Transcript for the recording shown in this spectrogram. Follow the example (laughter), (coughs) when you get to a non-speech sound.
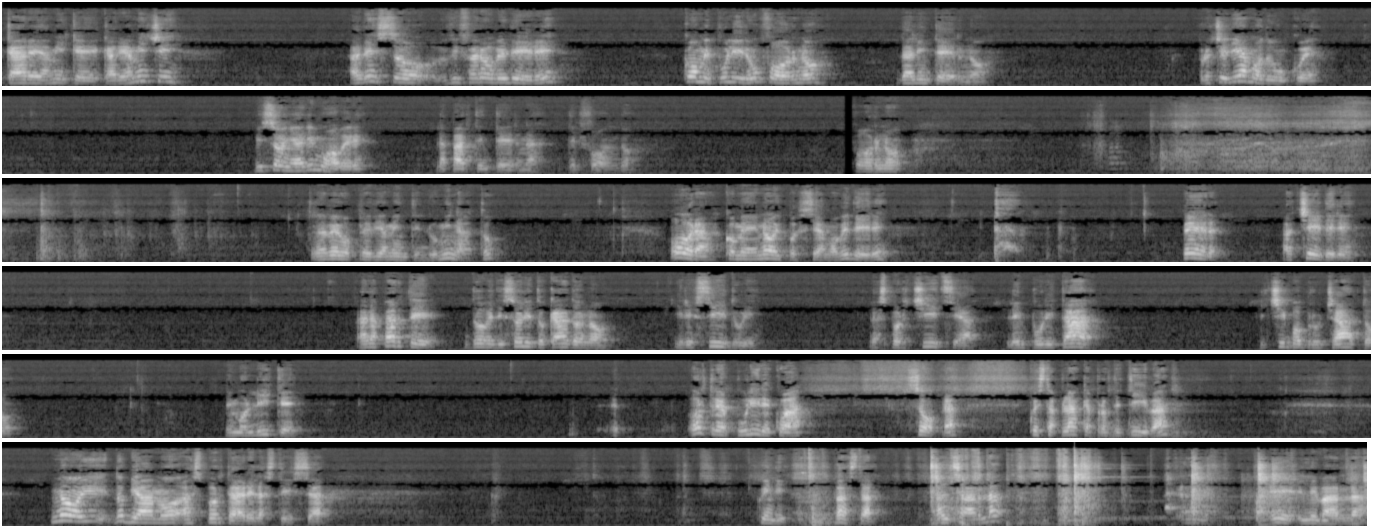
care amiche cari amici adesso vi farò vedere come pulire un forno dall'interno. Procediamo dunque. Bisogna rimuovere la parte interna del fondo. Forno l'avevo previamente illuminato. Ora come noi possiamo vedere (coughs) per accedere alla parte dove di solito cadono i residui la sporcizia le impurità il cibo bruciato le molliche oltre a pulire qua sopra questa placca protettiva noi dobbiamo asportare la stessa. Quindi basta alzarla e levarla.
